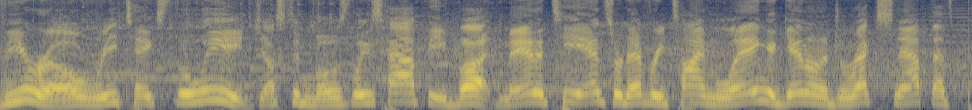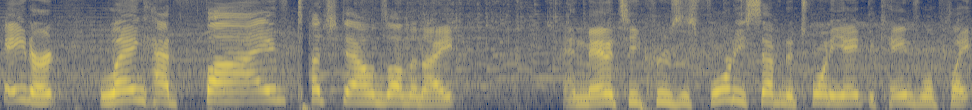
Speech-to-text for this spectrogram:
Vero retakes the lead. Justin Mosley's happy, but Manatee answered every time. Lang again on a direct snap. That's pay dirt. Lang had five touchdowns on the night. And Manatee cruises 47 to 28. The Canes will play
